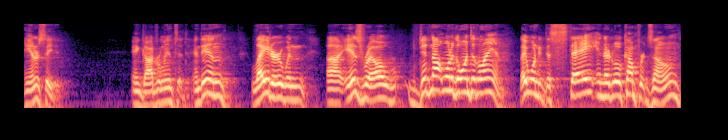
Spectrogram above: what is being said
He interceded, and God relented. And then later, when uh, Israel did not want to go into the land, they wanted to stay in their little comfort zone.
